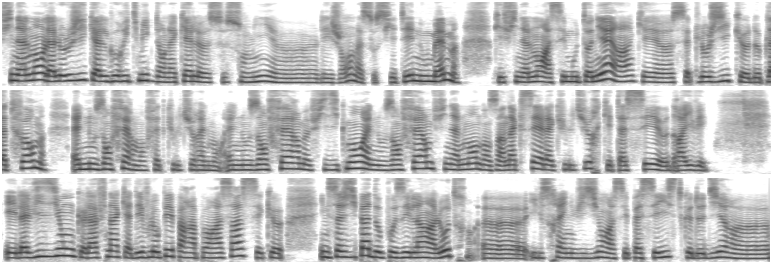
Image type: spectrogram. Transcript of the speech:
finalement la logique algorithmique dans laquelle euh, se sont mis les gens, la société, nous-mêmes, qui est finalement assez moutonnière, hein, qui est cette logique de plateforme, elle nous enferme en fait culturellement, elle nous enferme physiquement, elle nous enferme finalement dans un accès à la culture qui est assez drivé. Et la vision que la Fnac a développée par rapport à ça, c'est que il ne s'agit pas d'opposer l'un à l'autre. Euh, il serait une vision assez passéiste que de dire euh,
